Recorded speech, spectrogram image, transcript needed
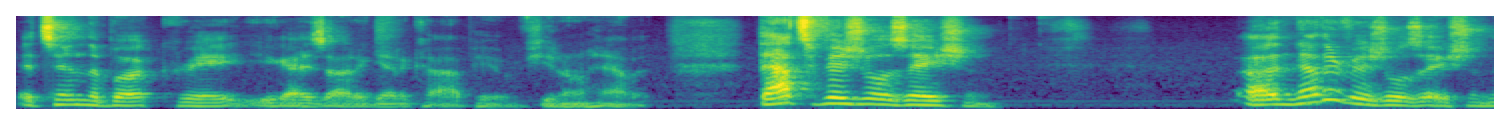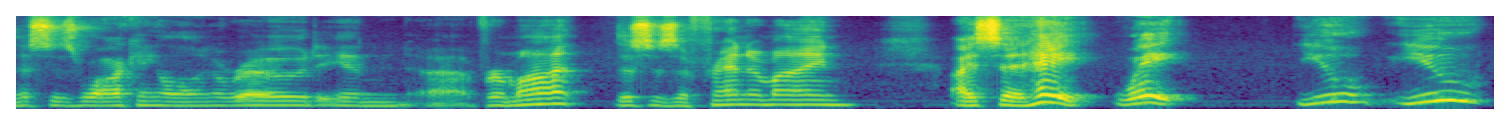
It's in the book. Create. You guys ought to get a copy if you don't have it. That's visualization. Another visualization. This is walking along a road in uh, Vermont. This is a friend of mine. I said, "Hey, wait, you you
